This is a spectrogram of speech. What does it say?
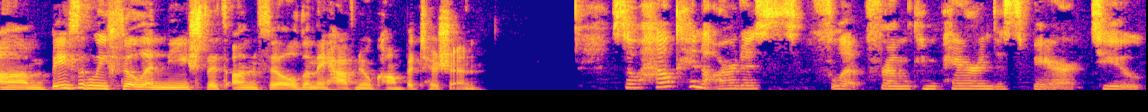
um, basically fill a niche that's unfilled and they have no competition. So, how can artists flip from compare and despair to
